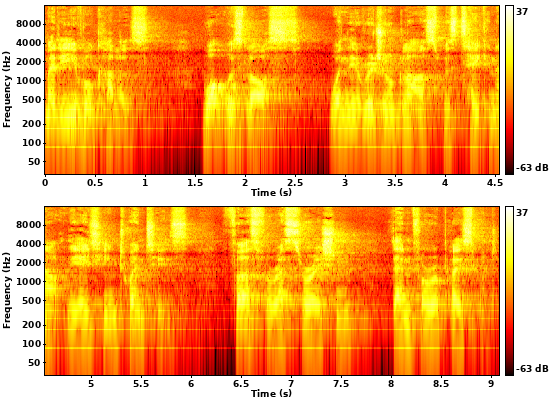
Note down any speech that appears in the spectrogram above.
medieval colours, what was lost when the original glass was taken out in the 1820s, first for restoration, then for replacement.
